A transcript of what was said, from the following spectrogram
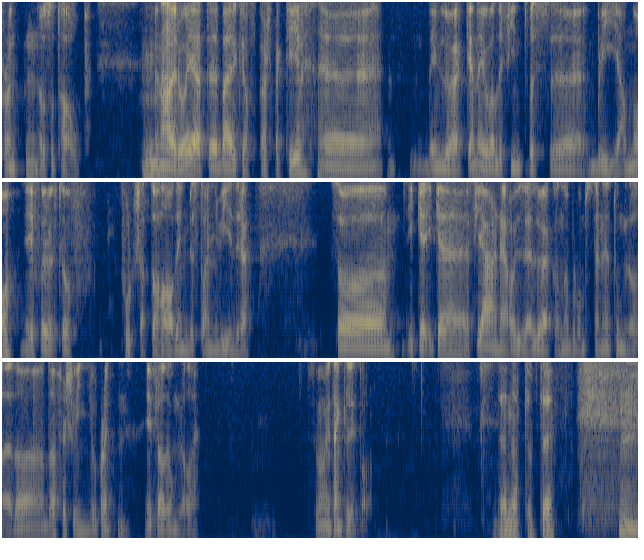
planten, og så ta opp. Mm. Men her òg i et bærekraftperspektiv. Eh, Den løken er jo veldig fint hvis eh, blir igjen nå, i forhold til å fortsette å ha den bestanden videre. Så ikke, ikke fjerne alle løkene og blomstene i et område. Da, da forsvinner jo planten fra det området. Så må vi tenke litt på. Det er nettopp det. Hmm.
